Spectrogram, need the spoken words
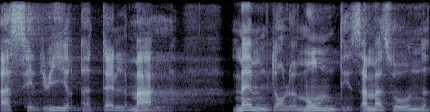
à séduire un tel mâle Même dans le monde des Amazones,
